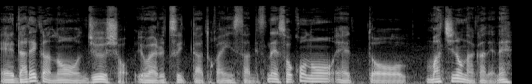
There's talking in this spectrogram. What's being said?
えー、誰かの住所、いわゆるツイッターとかインスタですね、そこの、えっ、と、街の中でね、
